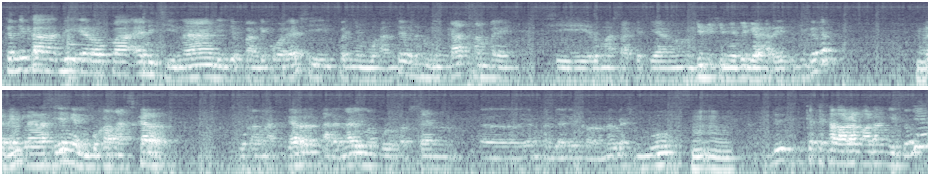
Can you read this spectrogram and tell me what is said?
ketika di Eropa eh di Cina di Jepang di Korea si penyembuhan tuh udah meningkat sampai si rumah sakit yang dibikinnya tiga hari itu juga kan Mhm. deklarasinya kan buka masker buka masker karena 50% persen yang terjadi corona udah sembuh Mm-mm. jadi ketika orang-orang itu ya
